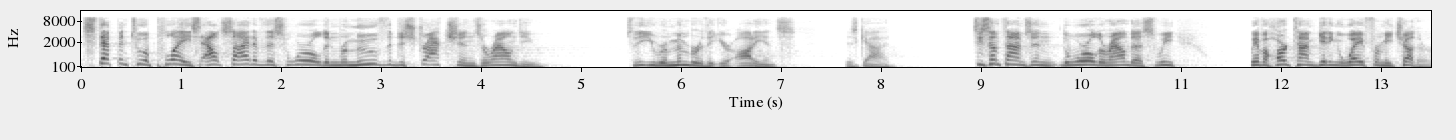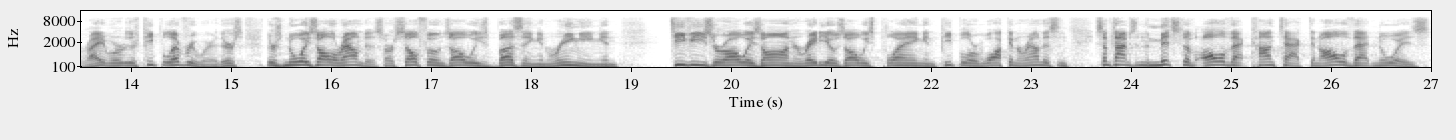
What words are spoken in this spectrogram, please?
step into a place outside of this world and remove the distractions around you so that you remember that your audience is God. See, sometimes in the world around us, we, we have a hard time getting away from each other, right? Where there's people everywhere. There's, there's noise all around us. Our cell phone's always buzzing and ringing, and TVs are always on, and radio's always playing, and people are walking around us. And sometimes in the midst of all of that contact and all of that noise,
